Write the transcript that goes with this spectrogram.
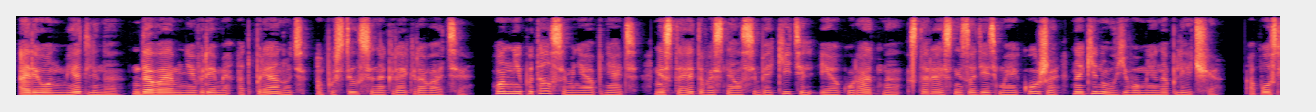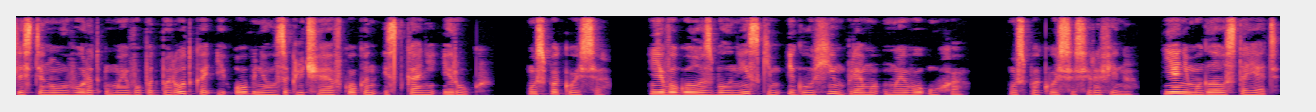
Орион медленно, давая мне время отпрянуть, опустился на край кровати. Он не пытался меня обнять, вместо этого снял с себя китель и аккуратно, стараясь не задеть моей кожи, накинул его мне на плечи, а после стянул ворот у моего подбородка и обнял, заключая в кокон из ткани и рук. «Успокойся». Его голос был низким и глухим прямо у моего уха. «Успокойся, Серафина». Я не могла устоять.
